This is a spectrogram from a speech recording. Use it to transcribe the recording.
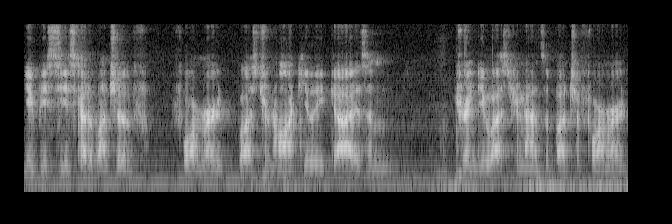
UBC's got a bunch of former Western Hockey League guys, and Trinity Western has a bunch of former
